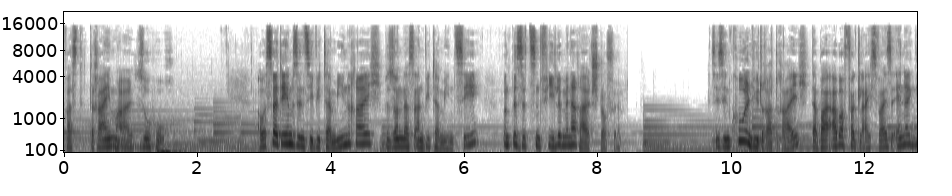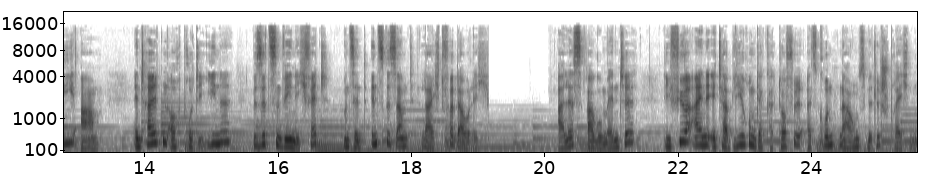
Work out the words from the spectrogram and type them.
fast dreimal so hoch. Außerdem sind sie vitaminreich, besonders an Vitamin C, und besitzen viele Mineralstoffe. Sie sind kohlenhydratreich, dabei aber vergleichsweise energiearm, enthalten auch Proteine, besitzen wenig Fett und sind insgesamt leicht verdaulich. Alles Argumente, die für eine Etablierung der Kartoffel als Grundnahrungsmittel sprechen.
